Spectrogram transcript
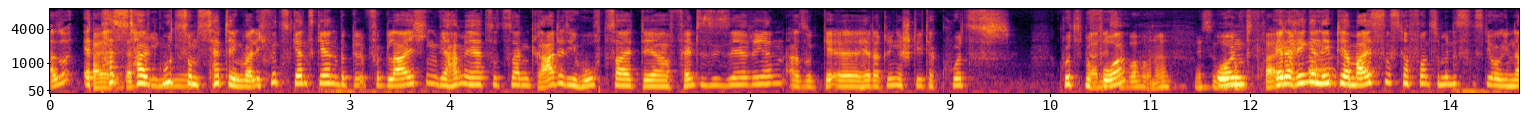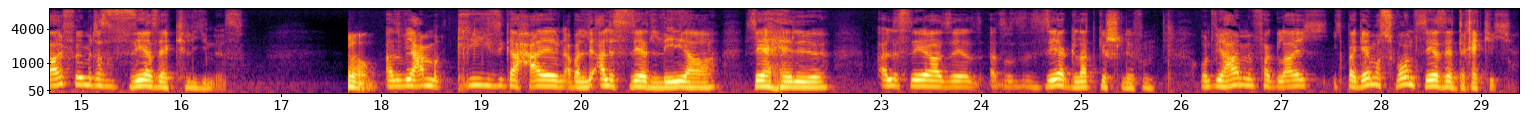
Also er weil passt halt gut zum Setting, weil ich würde es ganz gerne vergleichen. Wir haben ja jetzt sozusagen gerade die Hochzeit der Fantasy-Serien. Also äh, Herr der Ringe steht da kurz, kurz ja, bevor. Woche, ne? Woche Und Herr der Ringe lebt ja meistens davon, zumindest die Originalfilme, dass es sehr, sehr clean ist. Genau. Also wir haben riesige Hallen, aber alles sehr leer, sehr hell, alles sehr, sehr, also sehr glatt geschliffen. Und wir haben im Vergleich, ich, bei Game of Thrones sehr, sehr dreckig.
